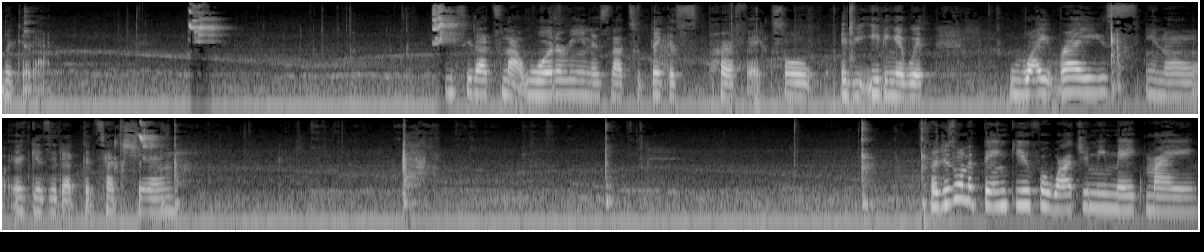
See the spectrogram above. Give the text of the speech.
Look at that. You see that's not watery and it's not too thick, it's perfect. So if you're eating it with white rice, you know, it gives it a good texture. So I just want to thank you for watching me make my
